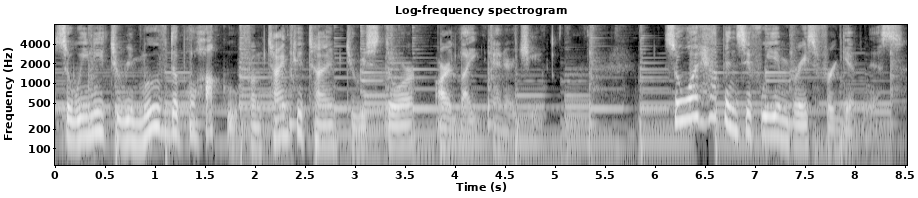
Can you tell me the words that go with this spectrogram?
so we need to remove the pohaku from time to time to restore our light energy. So, what happens if we embrace forgiveness?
